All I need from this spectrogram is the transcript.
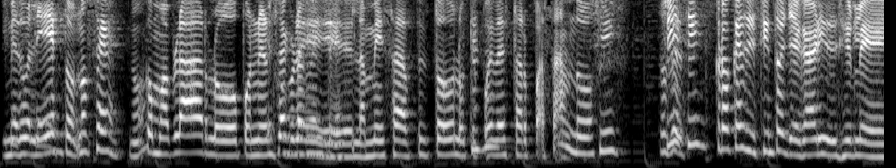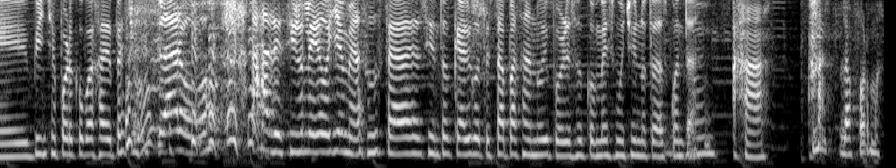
Y me duele esto, no sé, ¿no? Como hablarlo, poner sobre la mesa pues todo lo que pueda estar pasando. Sí. Entonces, sí, sí, creo que es distinto llegar y decirle, pinche puerco, baja de peso. Claro. a decirle, oye, me asusta, siento que algo te está pasando y por eso comes mucho y no te das cuenta. Ajá. La forma.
